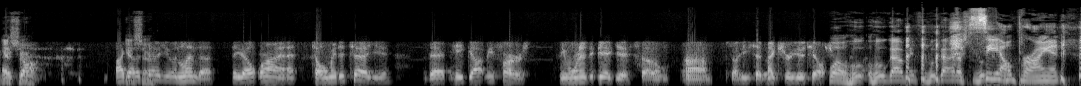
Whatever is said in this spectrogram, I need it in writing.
hey, sir. Sean, I got to yes, tell you and Linda, C.L. Bryant told me to tell you that he got me first. He wanted to gig you, so uh, So he said, make sure you tell. Whoa, who who got me? Who got us? CL Bryant. Sean.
